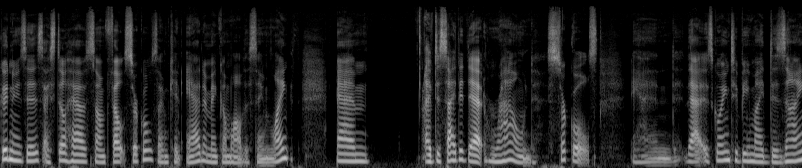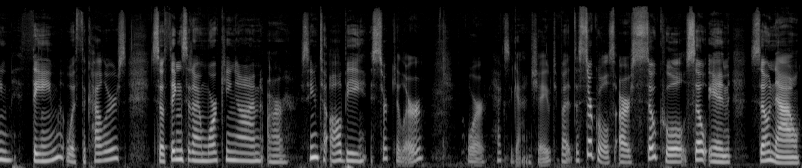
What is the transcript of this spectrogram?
Good news is i still have some felt circles i can add and make them all the same length. And i've decided that round circles and that is going to be my design theme with the colors. So things that I'm working on are seem to all be circular or hexagon shaped, but the circles are so cool, so in, so now,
